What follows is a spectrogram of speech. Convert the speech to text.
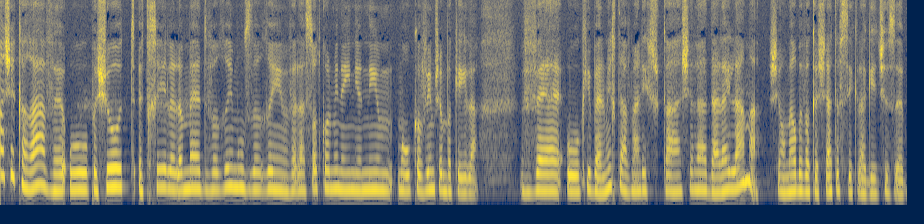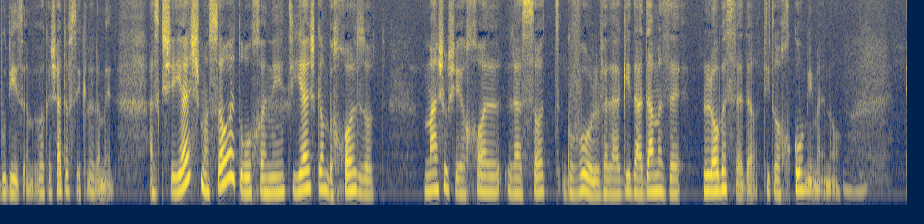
מה שקרה והוא פשוט התחיל ללמד דברים מוזרים ולעשות כל מיני עניינים מורכבים שם בקהילה. והוא קיבל מכתב מהלשכה של הדלאי למה, שאומר בבקשה תפסיק להגיד שזה בודהיזם, בבקשה תפסיק ללמד. אז כשיש מסורת רוחנית, יש גם בכל זאת משהו שיכול לעשות גבול ולהגיד האדם הזה לא בסדר, תתרחקו ממנו. Mm-hmm.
